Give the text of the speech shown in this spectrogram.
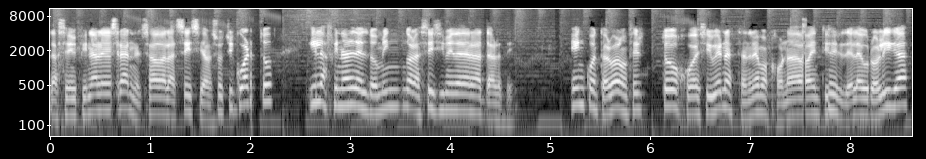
Las semifinales serán el sábado a las 6 y a las 8 y cuarto y la final del domingo a las 6 y media de la tarde. En cuanto al baloncesto, jueves y viernes tendremos jornada 26 de la Euroliga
